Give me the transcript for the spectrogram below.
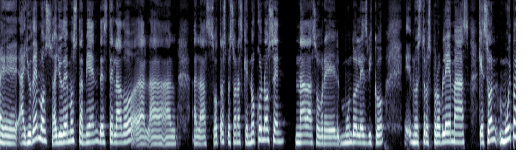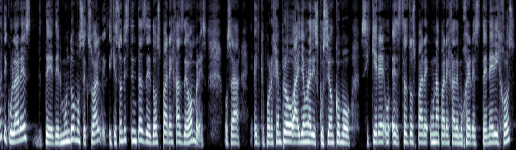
eh, ayudemos, ayudemos también de este lado a, a, las otras personas que no conocen nada sobre el mundo lésbico, eh, nuestros problemas, que son muy particulares del mundo homosexual y que son distintas de dos parejas de hombres. O sea, el que, por ejemplo, haya una discusión como si quieren estas dos pare una pareja de mujeres tener hijos,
